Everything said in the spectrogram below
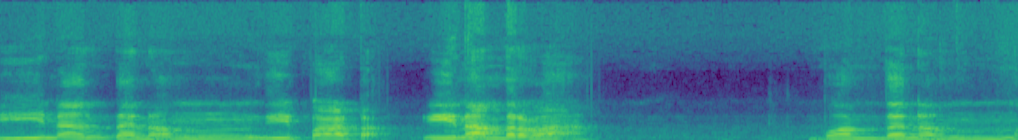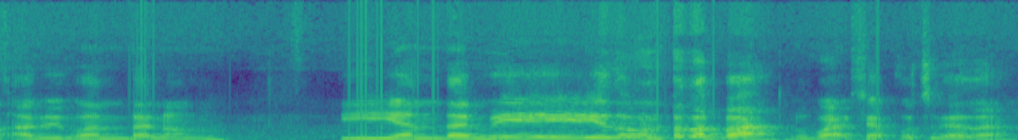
ఈ నందనం ఈ పాట. ఈ నందనమా? వందనం అభివందనం ఈ అందమే. ఏదో ఉంటుందబ్బా. నువ్వు చెప్పొచ్చు కదా.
